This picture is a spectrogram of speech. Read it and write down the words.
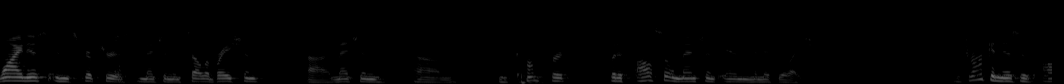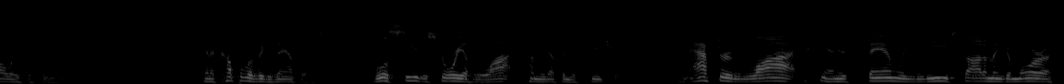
wine is in Scripture is mentioned in celebration uh, mentioned um, in comfort, but it's also mentioned in manipulation. And drunkenness is always a sin in Scripture. And a couple of examples. We'll see the story of Lot coming up in the future. And after Lot and his family leave Sodom and Gomorrah,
